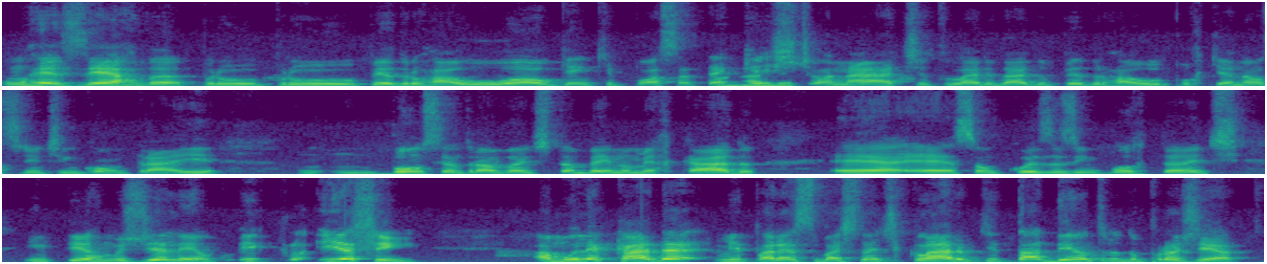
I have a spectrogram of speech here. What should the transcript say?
um reserva para o Pedro Raul, ou alguém que possa até questionar a titularidade do Pedro Raul, porque não, se a gente encontrar aí um, um bom centroavante também no mercado, é, é, são coisas importantes em termos de elenco. E, e assim, a molecada me parece bastante claro que está dentro do projeto.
